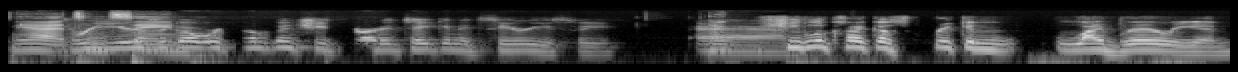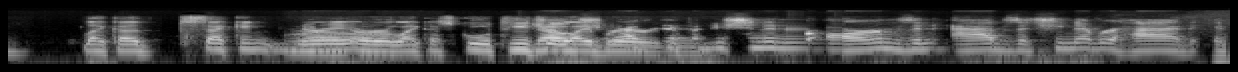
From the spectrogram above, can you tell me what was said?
Yeah, it's three insane. years ago or something, she started taking it seriously. And She looks like a freaking librarian, like a second grade or like a school teacher no, she has librarian. definition in her arms and abs that she never had. And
